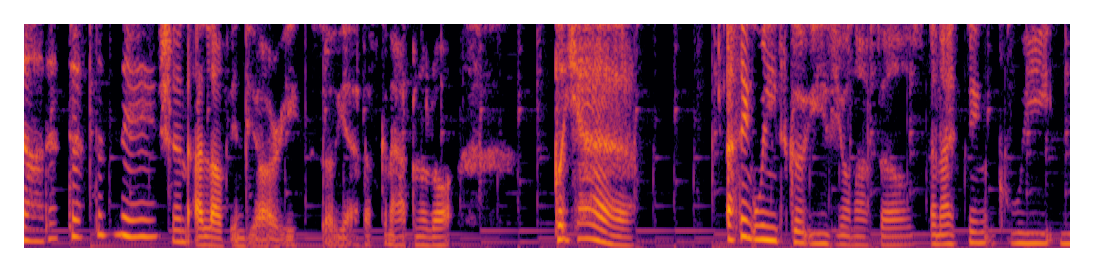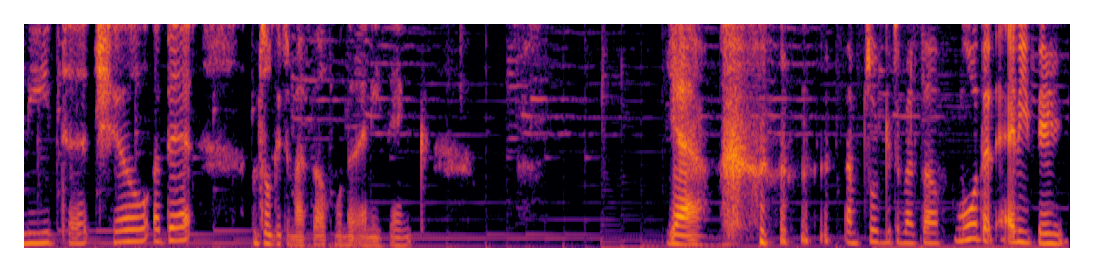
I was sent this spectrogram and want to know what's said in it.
not a destination. I love India.Arie. So, yeah, that's going to happen a lot. But yeah, I think we need to go easy on ourselves and I think we need to chill a bit. I'm talking to myself more than anything. Yeah. I'm talking to myself more than anything,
